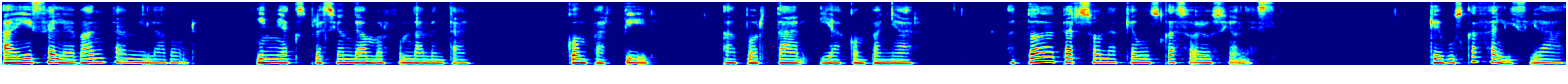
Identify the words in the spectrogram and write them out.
Ahí se levanta mi labor y mi expresión de amor fundamental. Compartir, aportar y acompañar a toda persona que busca soluciones, que busca felicidad,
